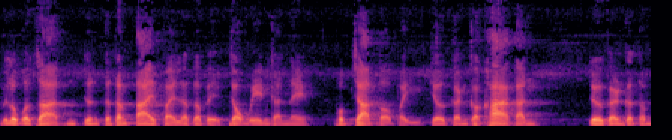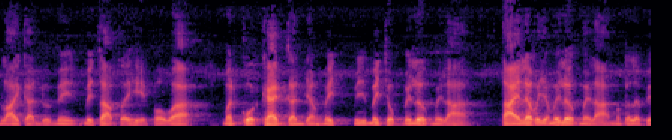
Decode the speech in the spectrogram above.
เป็นโรคประสาทจนกระทั่งตายไป แล้วก็ไปจองเวรกันในภพชาติต่อไปอีกเจอกันก็ฆ่ากัน เจอกันก็ทำร้ายกันโดยไม่ไม่ทราบสาเหตุ เพราะว่ามันโกรธแค้นกันยังไม่ไม่ไม่จบไม่เลิกไม่ลา ตายแล้วก็ยังไม่เลิกไม่ลามันก็เลยไป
